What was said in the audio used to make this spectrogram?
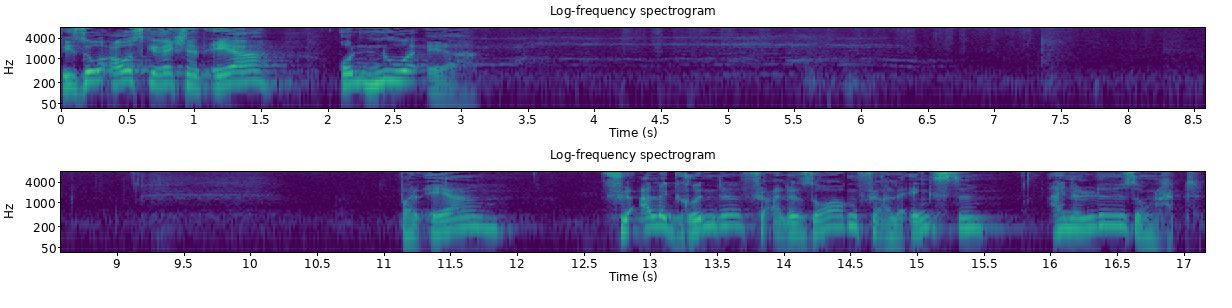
Wieso ausgerechnet er und nur er? Weil er für alle Gründe, für alle Sorgen, für alle Ängste eine Lösung hat.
